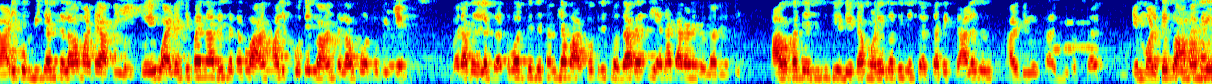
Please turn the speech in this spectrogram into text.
ગાડી કોઈ બીજાને ચલાવવા માટે આપી હોય, તો એવું આઈડેન્ટિફાય ના થઈ શકે કે વાહન માલિક પોતે જ વાહન ચલાવતો હતો કે કેમ? બરાબર? એટલે ગત વર્ષે જે સંખ્યા બારસો ત્રીસ વધારે હતી, એના કારણે વધારે હતી. આ વખતે હજી સુધી એ ડેટા મળ્યો નથી ને ચર્ચા કંઈક ચાલે છે આરટીઓ સાહેબની કક્ષાએ? એ મળશે તો આમાં બી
